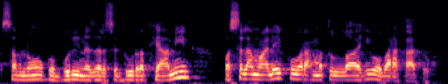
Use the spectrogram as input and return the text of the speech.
سب لوگوں کو بری نظر سے دور رکھے، آمین۔ والسلام علیکم ورحمۃ اللہ وبرکاتہ۔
